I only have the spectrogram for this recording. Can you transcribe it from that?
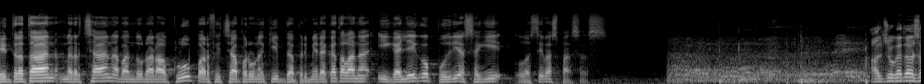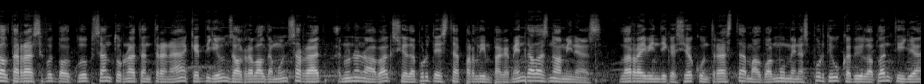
Entretant, Merchan abandonarà el club per fitxar per un equip de primera catalana i Gallego podria seguir les seves passes. Els jugadors del Terrassa Futbol Club s'han tornat a entrenar aquest dilluns al Raval de Montserrat en una nova acció de protesta per l'impagament de les nòmines. La reivindicació contrasta amb el bon moment esportiu que viu la plantilla,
